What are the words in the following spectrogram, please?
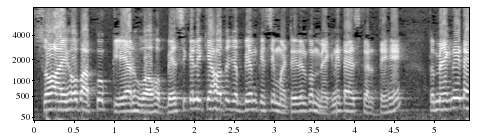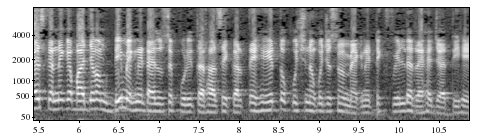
सो आई होप आपको क्लियर हुआ हो। बेसिकली क्या होता है, जब भी हम किसी मटेरियल को मैग्नेटाइज करते हैं तो मैग्नेटाइज करने के बाद जब हम डीमैग्नेटाइज उसे पूरी तरह से करते हैं तो कुछ ना कुछ उसमें मैग्नेटिक फ़ील्ड रह जाती है।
